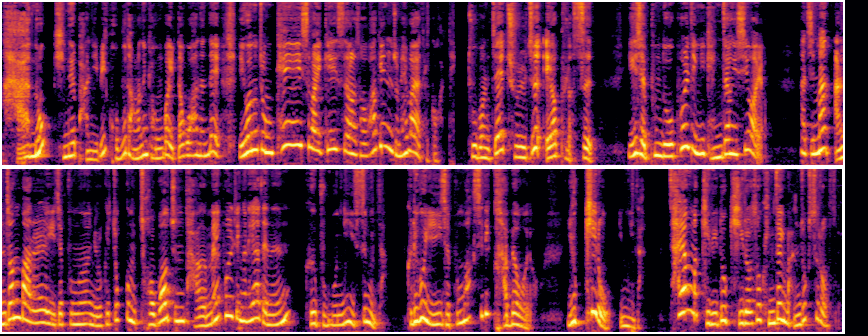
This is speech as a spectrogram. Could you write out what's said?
간혹 기내 반입이 거부당하는 경우가 있다고 하는데 이거는 좀 케이스 바이 케이스라서 확인을 좀 해봐야 될 것 같아요. 두 번째, 줄즈 에어 플러스. 이 제품도 폴딩이 굉장히 쉬워요. 하지만 안전바를 이 제품은 이렇게 조금 접어준 다음에 폴딩을 해야 되는 그 부분이 있습니다. 그리고 이 제품은 확실히 가벼워요. 6kg입니다. 차양막 길이도 길어서 굉장히 만족스러웠어요.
